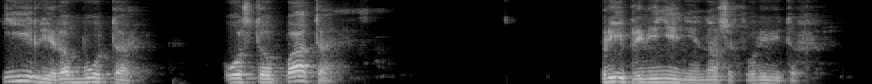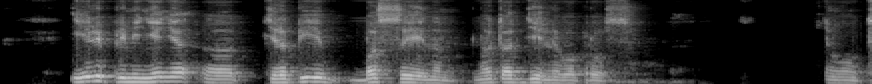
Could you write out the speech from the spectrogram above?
или работа остеопата при применении наших флоревитов – или применение э, терапии бассейном, но это отдельный вопрос. Вот.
